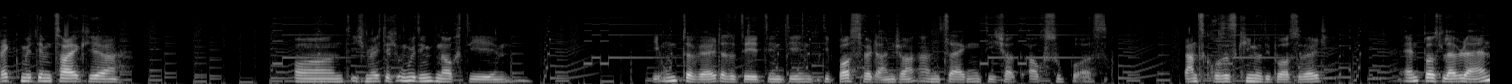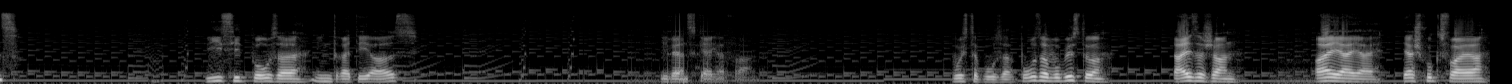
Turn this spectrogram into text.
weg mit dem Zeug hier. Und ich möchte euch unbedingt noch die, die Unterwelt, also die, die, die, die Bosswelt anzeigen. Die schaut auch super aus. Ganz großes Kino, die Bosswelt. Endboss Level 1. Wie sieht Bosa in 3D aus? Wir werden es gleich erfahren. Wo ist der Bosa? Bosa, wo bist du? Da ist er schon. Eieiei, der spuckt Feuer.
